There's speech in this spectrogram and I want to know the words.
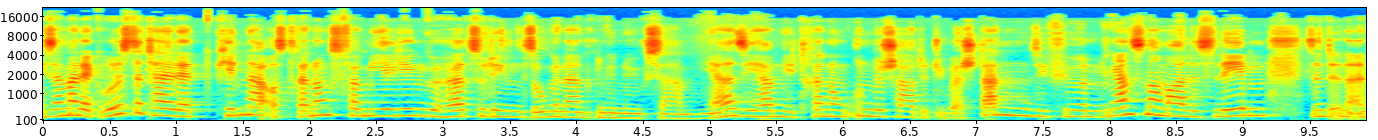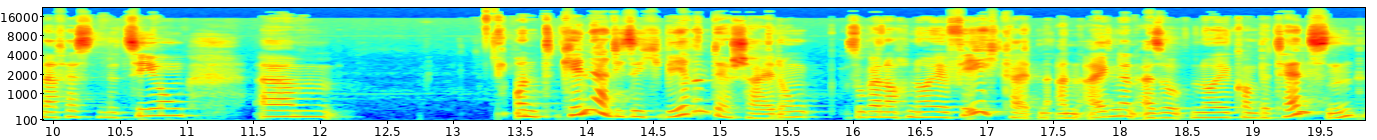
Ich sage mal, der größte Teil der Kinder aus Trennungsfamilien gehört zu den sogenannten Genügsamen. Ja, sie haben die Trennung unbeschadet überstanden, sie führen ein ganz normales Leben, sind in einer festen Beziehung. Ähm, und Kinder, die sich während der Scheidung sogar noch neue Fähigkeiten aneignen, also neue Kompetenzen,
